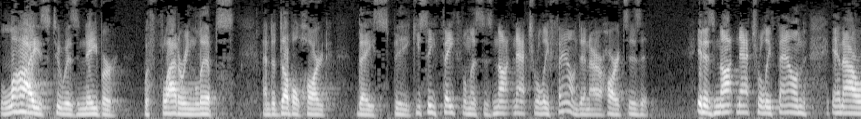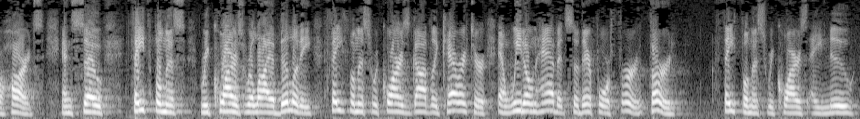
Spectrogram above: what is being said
lies to his neighbor with flattering lips and a double heart they speak. You see, faithfulness is not naturally found in our hearts, is it? It is not naturally found in our hearts. And so faithfulness requires reliability. Faithfulness requires godly character, and we don't have it. So therefore, third, faithfulness requires a new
